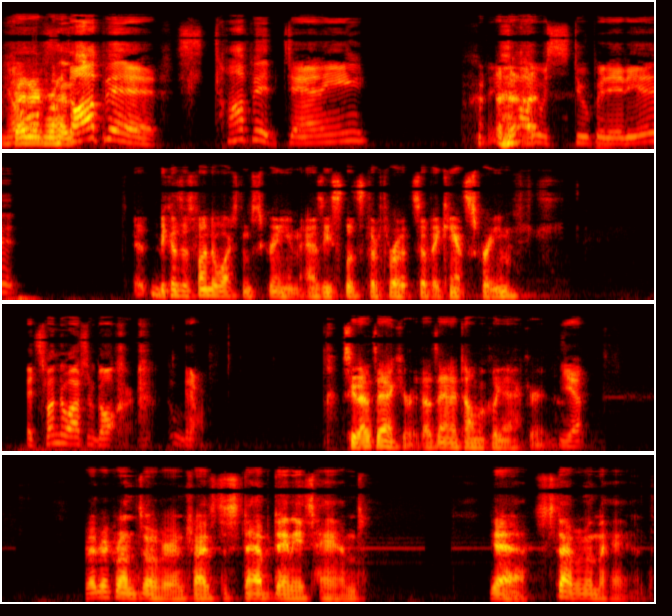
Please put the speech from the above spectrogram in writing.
No, Frederick runs- stop it! Stop it, Danny! You call you a stupid idiot. because it's fun to watch them scream as he slits their throat so they can't scream. It's fun to watch them go. See, that's accurate. That's anatomically accurate. Yep. Frederick runs over and tries to stab Danny's hand. Yeah, stab him in the hand.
